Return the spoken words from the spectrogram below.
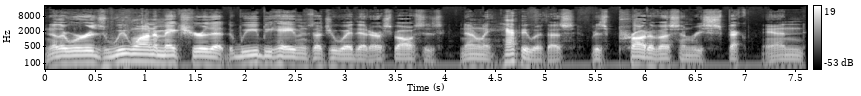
In other words, we want to make sure that we behave in such a way that our spouse is not only happy with us, but is proud of us and respect and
